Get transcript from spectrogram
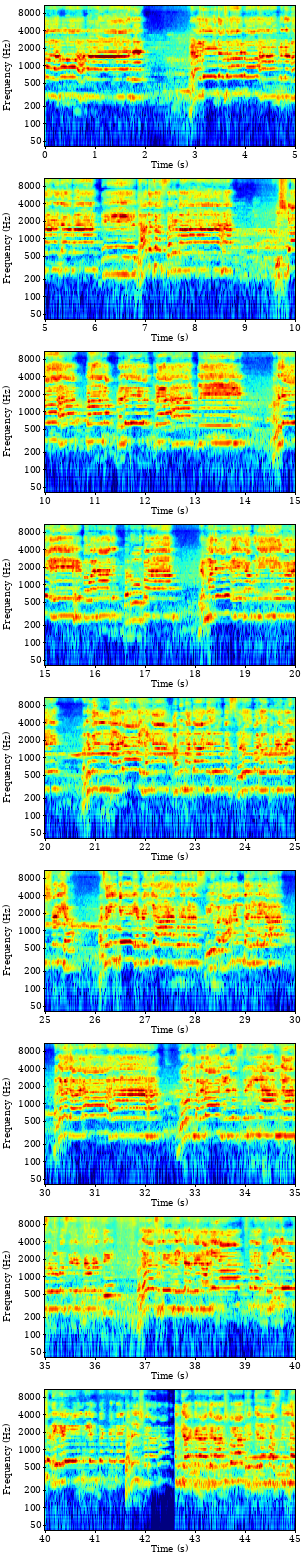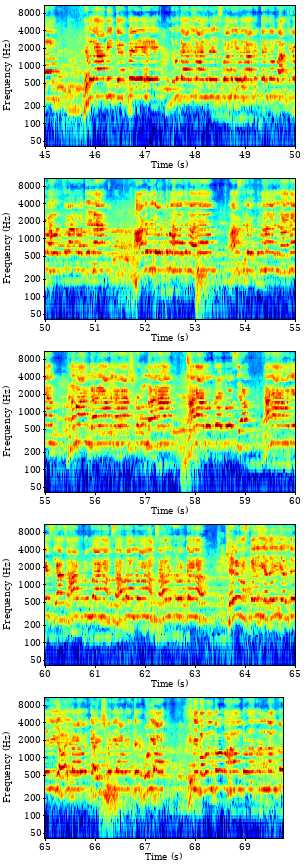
प्रणवेदसारामृतबाणजावाग्ने जातसः सर्वाः विश्वात्मानप्रजदेवत्राग्ने ఆగమితవక్తమహాజనానాం ఆస్తికవక్తమహాజనానాం హనుమాన్ గాయామ జవరాష్ట్రబృందానాం నానాగోత్రగోస్య నానానామదేస్య సహ కుటుంబానాం సహ బాంధవానాం సహ మిత్రవర్గానాం క్షేమస్థైర్యధైర్య విజయవీర్య ఆయురారోగ్య ఐశ్వర్యాభివృద్ధిర్భూయాత్ ఇది భవంతో మహాంతో గృహంతో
